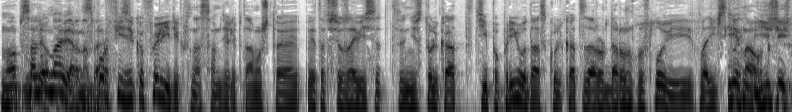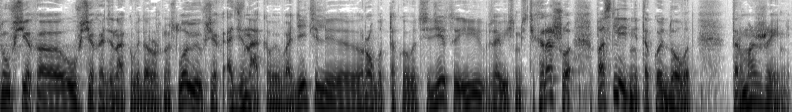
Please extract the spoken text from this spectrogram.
Ну, абсолютно. Ну, наверное, Спор да. физиков и лириков, на самом деле, потому что это все зависит не столько от типа привода, а сколько от дорож- дорожных условий и водительских Нет, навыков. естественно, у всех, э, у всех одинаковые дорожные условия, у всех одинаковые водители, робот такой вот сидит, и в зависимости. Хорошо, последний такой довод – торможение.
